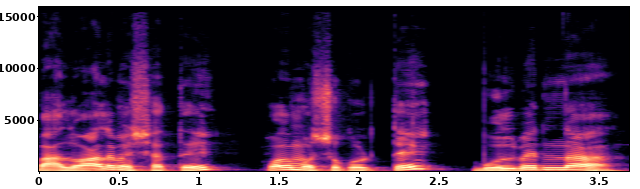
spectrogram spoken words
ভালো আলমের সাথে পরামর্শ করতে ভুলবেন না।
